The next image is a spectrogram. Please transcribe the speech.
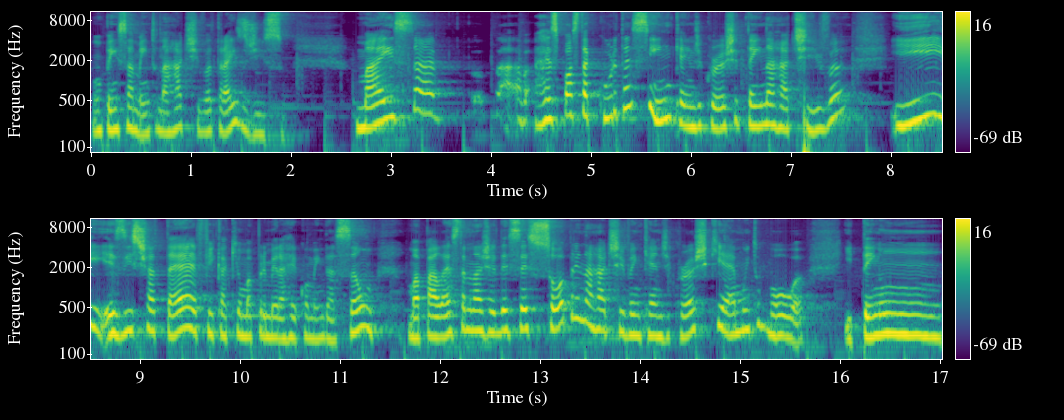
um pensamento narrativo atrás disso. Mas a, a resposta curta é sim, Candy Crush tem narrativa e existe até, fica aqui uma primeira recomendação, uma palestra na GDC sobre narrativa em Candy Crush que é muito boa. E tem um,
